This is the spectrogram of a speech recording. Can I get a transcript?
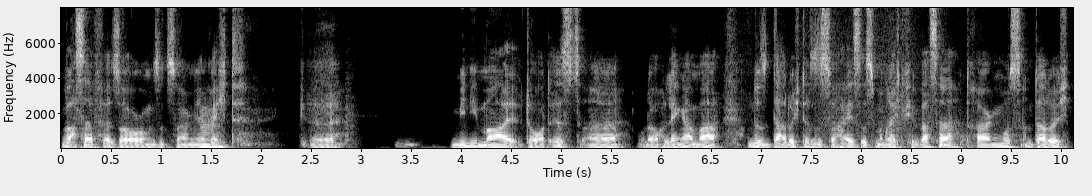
Wasserversorgung sozusagen ja hm. recht äh, minimal dort ist äh, oder auch länger mal. Und das, dadurch, dass es so heiß ist, man recht viel Wasser tragen muss und dadurch,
